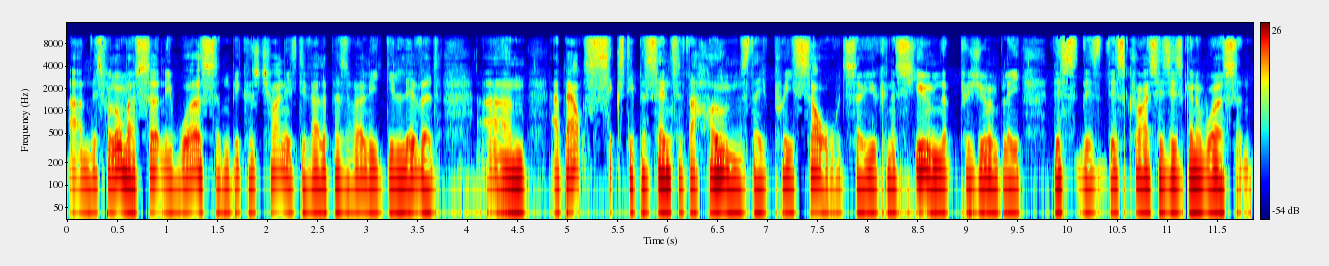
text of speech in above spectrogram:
um, this will almost certainly worsen because Chinese developers have only delivered um, about 60% of the homes they've pre-sold. So you can assume that presumably this, this, this crisis is going to worsen.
